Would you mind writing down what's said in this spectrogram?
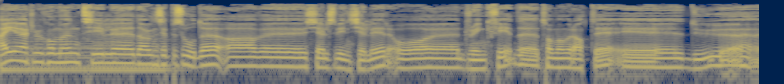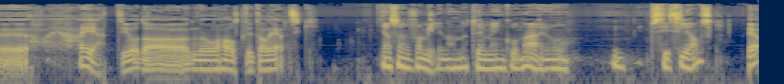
Hei og hjertelig velkommen til eh, dagens episode av eh, Kjell Svinkjeller og Drinkfeed. Tom Amrati, du heter jo da noe halvt italiensk. Ja, så familienavnet til min kone er jo siciliansk. Ja.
